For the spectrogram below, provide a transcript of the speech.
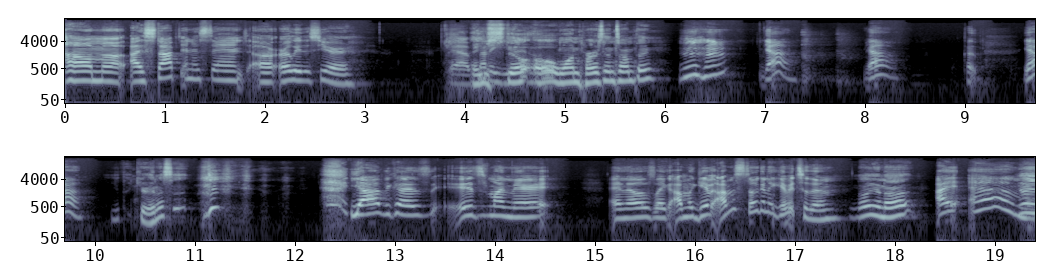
Um, uh, I stopped Innocent uh, early this year. Yeah, And you about year still owe one person something? Mhm. Yeah, yeah, 'Cause- yeah, You think you're innocent? yeah. Because it's my merit, and I was like, I'm gonna give. It, I'm still gonna give it to them. No, you're not. I am. You ain't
